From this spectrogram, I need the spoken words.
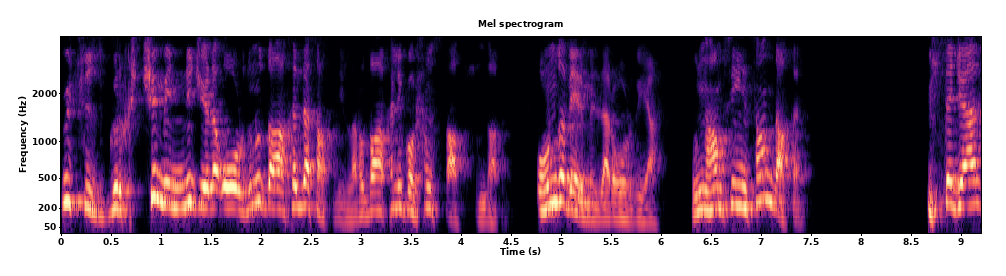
342 minlik elə ordunu daxildə saxlayırlar. O daxili qoşun statusundadır. Onu da vermirlər orduya. Bunun hamısı insan daxil. Üstəgəl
